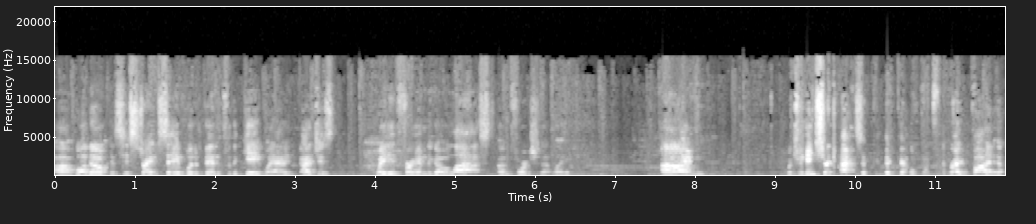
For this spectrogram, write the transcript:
Uh, well, no, because his strength save would have been for the gateway. I, I just waited for him to go last, unfortunately. Um, which means your guys are going to go right by him.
